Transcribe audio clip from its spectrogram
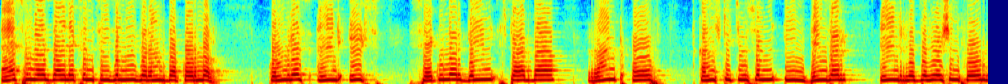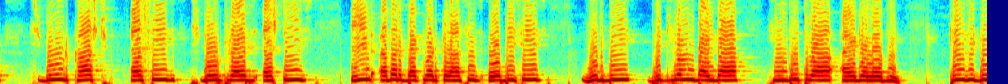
As soon as the election season is around the corner, Congress and its secular gang start the rant of constitution in danger and reservation for scheduled caste, SCs, scheduled tribes, STs and other backward classes OBCs would be withdrawn by the Hindutva ideology. Things do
